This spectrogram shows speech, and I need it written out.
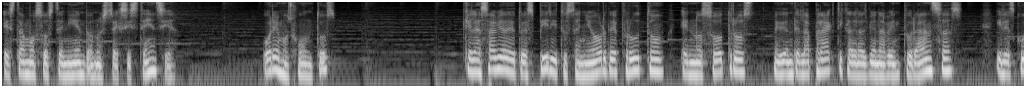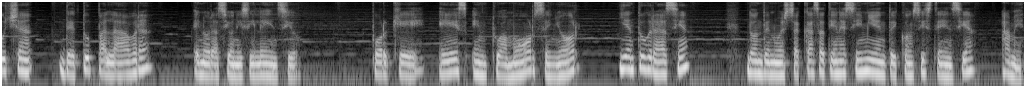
estamos sosteniendo nuestra existencia. Oremos juntos. Que la savia de tu Espíritu, Señor, dé fruto en nosotros mediante la práctica de las bienaventuranzas y la escucha de tu palabra en oración y silencio, porque es en tu amor, Señor, y en tu gracia, donde nuestra casa tiene cimiento y consistencia. Amén.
